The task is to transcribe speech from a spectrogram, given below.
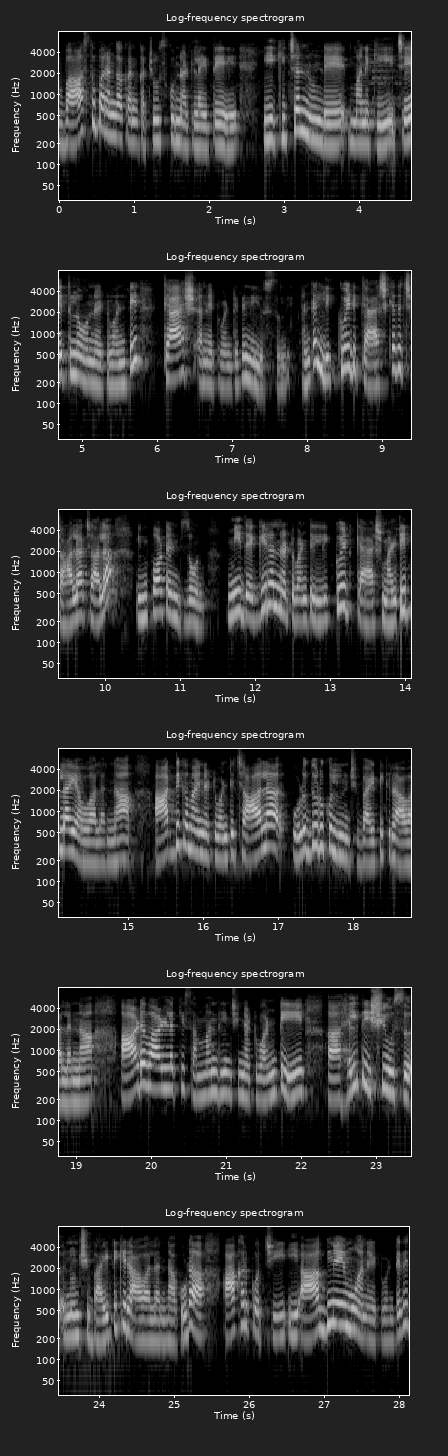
వాస్తుపరంగా కనుక చూసుకున్నట్లయితే ఈ కిచెన్ నుండే మనకి చేతిలో ఉన్నటువంటి క్యాష్ అనేటువంటిది నిలుస్తుంది. అంటే లిక్విడ్ క్యాష్కి అది చాలా చాలా ఇంపార్టెంట్ జోన్. మీ దగ్గర ఉన్నటువంటి లిక్విడ్ క్యాష్ మల్టిప్లై అవ్వాలన్నా ఆర్థికమైనటువంటి చాలా ఒడిదుడుకుల నుంచి బయటికి రావాలన్నా ఆడవాళ్ళకి సంబంధించినటువంటి హెల్త్ ఇష్యూస్ నుంచి బయటికి రావాలన్నా కూడా ఆఖరికొచ్చి ఈ ఆగ్నేయము అనేటువంటిది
